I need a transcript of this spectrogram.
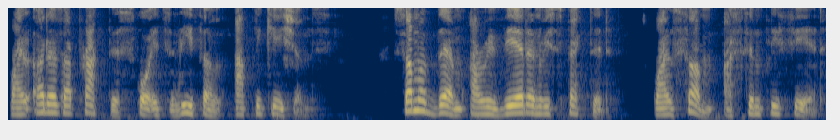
while others are practiced for its lethal applications. Some of them are revered and respected, while some are simply feared.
